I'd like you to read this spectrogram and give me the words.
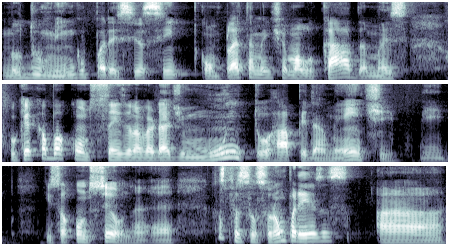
no domingo parecia assim completamente amalucada, mas o que acabou acontecendo, na verdade, muito rapidamente, e isso aconteceu, né? É, as pessoas foram presas. A,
